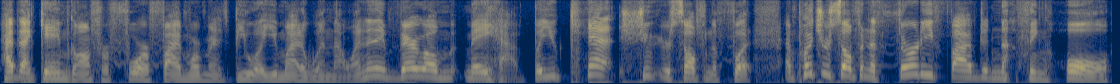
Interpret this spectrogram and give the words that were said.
had that game gone for four or five more minutes BYU might have won that one and they very well may have but you can't shoot yourself in the foot and put yourself in a 35 to nothing hole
